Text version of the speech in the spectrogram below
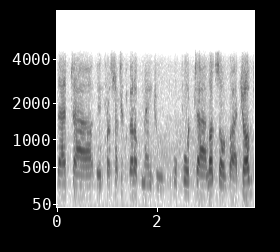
that uh, the infrastructure development will, put uh, lots of uh, jobs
